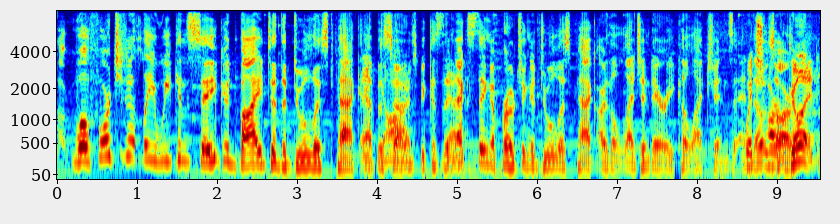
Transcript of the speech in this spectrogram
Uh, Well, fortunately, we can say goodbye to the Duelist Pack Thank episodes God. because the Yeah. next thing approaching a Duelist Pack are the Legendary collections, and Which those are, good.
